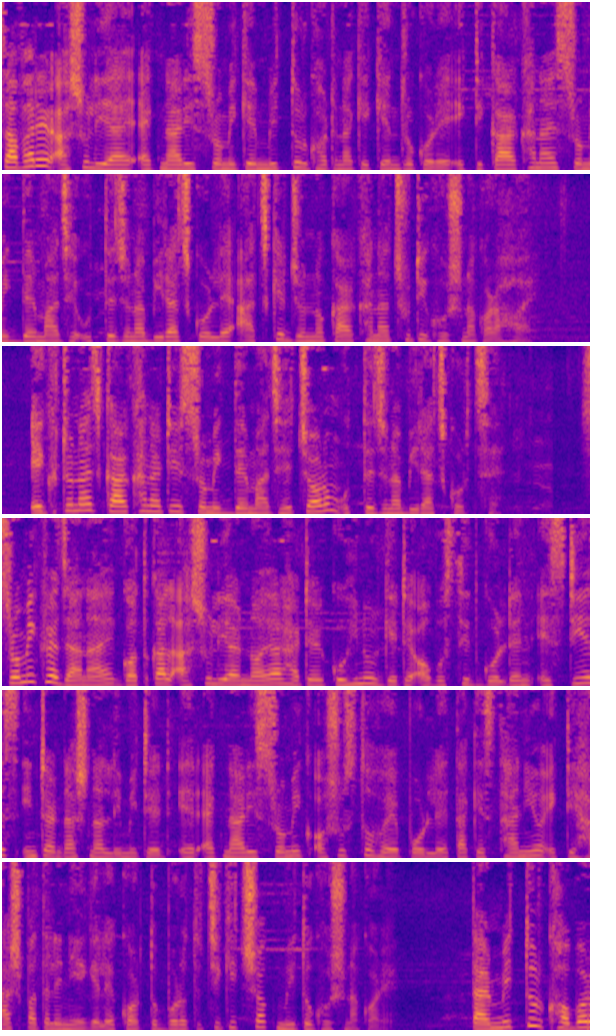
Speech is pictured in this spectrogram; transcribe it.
সাভারের আশুলিয়ায় এক নারী শ্রমিকের মৃত্যুর ঘটনাকে কেন্দ্র করে একটি কারখানায় শ্রমিকদের মাঝে উত্তেজনা বিরাজ করলে আজকের জন্য কারখানা ছুটি ঘোষণা করা হয়। এ ঘটনায় কারখানাটির শ্রমিকদের মাঝে চরম উত্তেজনা বিরাজ করছে। শ্রমিকরা জানায়, গতকাল আশুলিয়ার নয়ারহাটের কোহিনুর গেটে অবস্থিত গোল্ডেন এসটিএস ইন্টারন্যাশনাল লিমিটেড এর এক নারী শ্রমিক অসুস্থ হয়ে পড়লে তাকে স্থানীয় একটি হাসপাতালে নিয়ে গেলে কর্তব্যরত চিকিৎসক মৃত ঘোষণা করে। তার মৃত্যুর খবর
